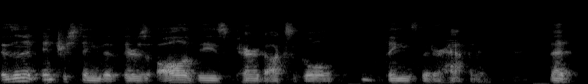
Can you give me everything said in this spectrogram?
Isn't it interesting that there's all of these paradoxical things that are happening? That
